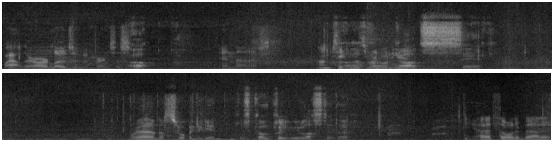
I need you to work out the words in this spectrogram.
Wow, there are loads of Infernuses Oh, and 9Fs. I'm taking oh this red one here. God's sake. Well, I'm not swapping again. Just completely lost it there. Yeah, I thought about it.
